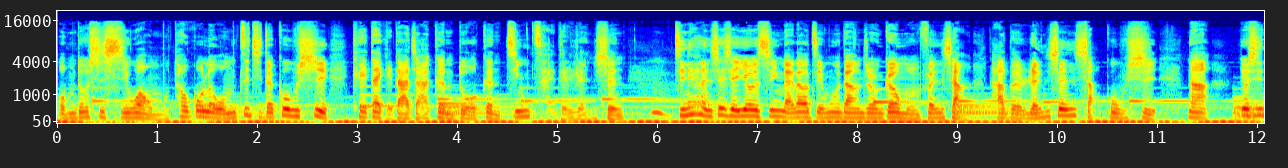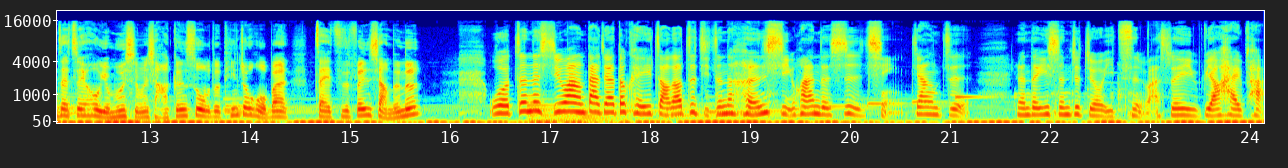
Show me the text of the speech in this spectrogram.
我们都是希望我们透过了我们自己的故事，可以带给大家更多更精彩的人生。今天很谢谢佑星来到节目当中跟我们分享他的人生小故事。那佑星在最后有没有什么想要跟所有的听众伙伴再次分享的呢？我真的希望大家都可以找到自己真的很喜欢的事情，这样子，人的一生就只有一次嘛，所以不要害怕。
